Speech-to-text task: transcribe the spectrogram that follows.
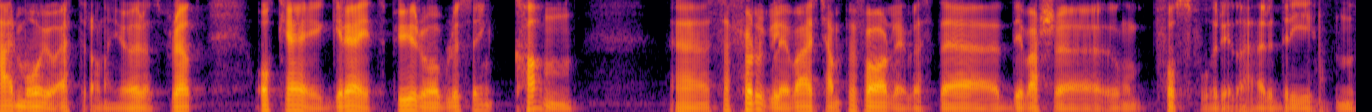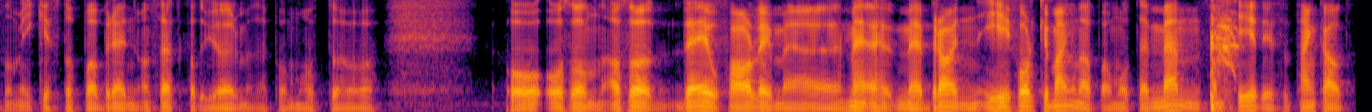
her må jo et eller annet gjøres. For at OK, greit, pyro og blussing kan eh, selvfølgelig være kjempefarlig hvis det er diverse sånn fosfor i det her driten som ikke stopper å brenne, uansett hva du gjør med det, på en måte. og og, og sånn. Altså, det er jo farlig med, med, med brann i folkemengder, på en måte, men samtidig så tenker jeg at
